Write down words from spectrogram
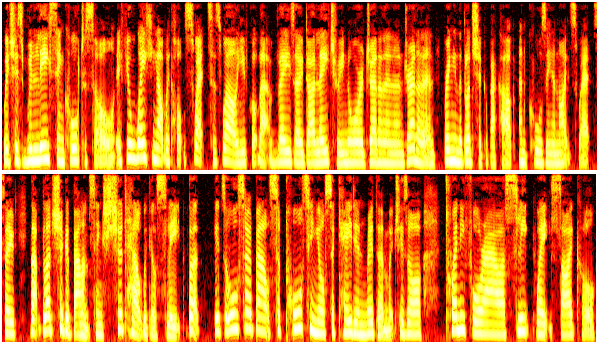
which is releasing cortisol. If you're waking up with hot sweats as well, you've got that vasodilatory noradrenaline and adrenaline bringing the blood sugar back up and causing a night sweat. So that blood sugar balancing should help with your sleep. But It's also about supporting your circadian rhythm, which is our 24 hour sleep wake cycle.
